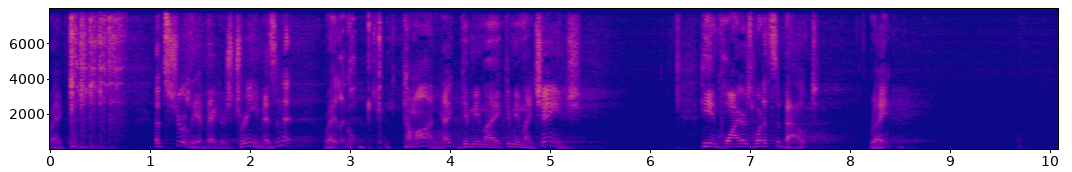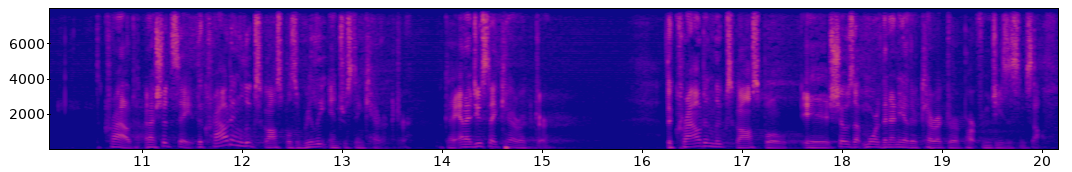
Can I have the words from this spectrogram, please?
right? That's surely a beggar's dream, isn't it? Right? Like, oh, come on, right? give me my give me my change. He inquires what it's about, right? The crowd, and I should say, the crowd in Luke's gospel is a really interesting character. Okay, and I do say character. The crowd in Luke's gospel shows up more than any other character apart from Jesus himself.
